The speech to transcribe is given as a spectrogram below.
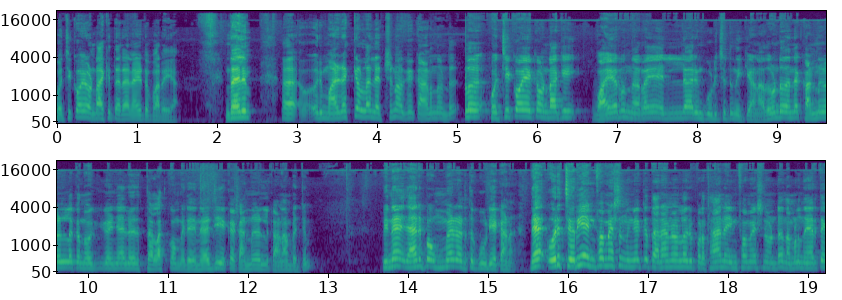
കൊച്ചിക്കോയ ഉണ്ടാക്കി തരാനായിട്ട് പറയാം. എന്തായാലും ഒരു മഴയ്ക്കുള്ള ലക്ഷണമൊക്കെ കാണുന്നുണ്ട്. നമ്മൾ കൊച്ചിക്കോയൊക്കെ ഉണ്ടാക്കി വയറ് നിറയെ എല്ലാവരും കുടിച്ചിട്ട് നിൽക്കുകയാണ്. അതുകൊണ്ട് തന്നെ കണ്ണുകളിലൊക്കെ നോക്കിക്കഴിഞ്ഞാൽ ഒരു തിളക്കം ഒരു എനർജിയൊക്കെ കണ്ണുകളിൽ കാണാൻ പറ്റും. പിന്നെ ഞാനിപ്പോൾ ഉമ്മയുടെ അടുത്ത് കൂടിയേക്കാണ്. ഒരു ചെറിയ ഇൻഫർമേഷൻ നിങ്ങൾക്ക് തരാനുള്ള ഒരു പ്രധാന ഇൻഫർമേഷൻ ഉണ്ട്. നമ്മൾ നേരത്തെ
